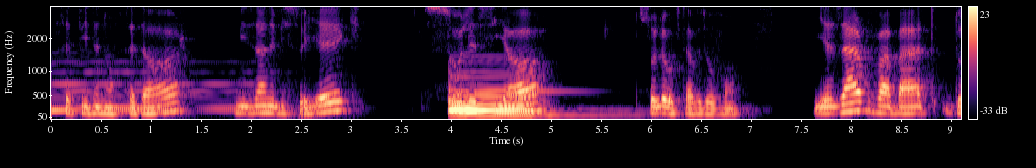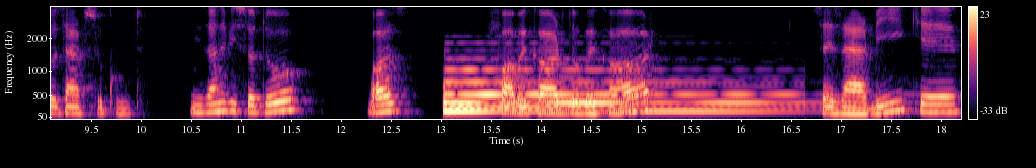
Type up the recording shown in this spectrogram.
سپید نقطه دار میزان 21 سل سیاه سل اکتاو دوم. یه ضرب و بعد دو ضرب سکوت. میزان 22 باز فا بکار دو بکار سه ضربی که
